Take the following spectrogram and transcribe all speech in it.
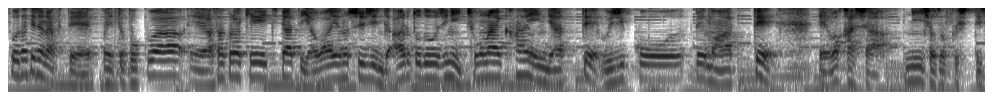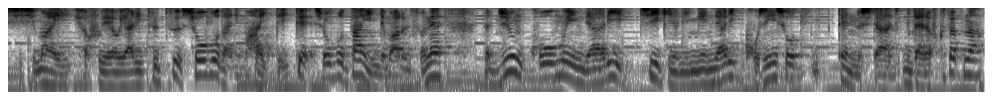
それだけじゃなくて、えっと、僕は、え朝倉圭一であって八百屋の主人であると同時に町内会員であって氏子でもあって、えー、若社に所属して獅子舞や笛をやりつつ消防団にも入っていて消防団員でもあるんですよね。準公務員であり地域の人間であり個人商店主でありみたいな複雑な、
